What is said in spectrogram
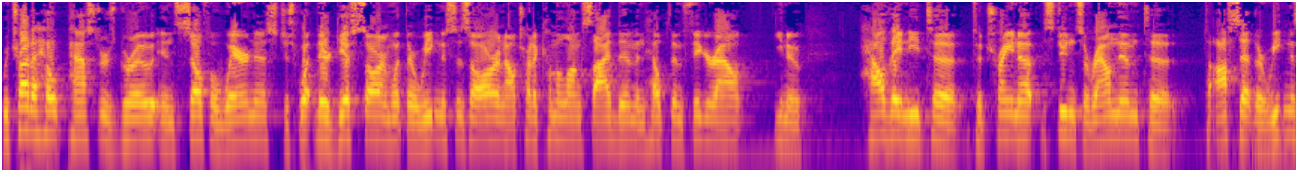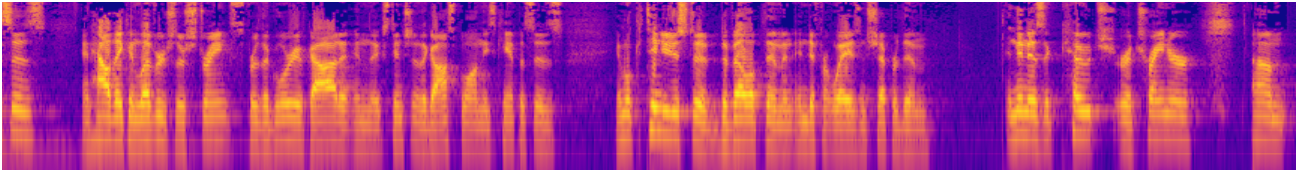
We try to help pastors grow in self-awareness, just what their gifts are and what their weaknesses are, and I'll try to come alongside them and help them figure out, you know, how they need to to train up students around them to to offset their weaknesses and how they can leverage their strengths for the glory of God and the extension of the gospel on these campuses. And we'll continue just to develop them in, in different ways and shepherd them. And then as a coach or a trainer, um,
